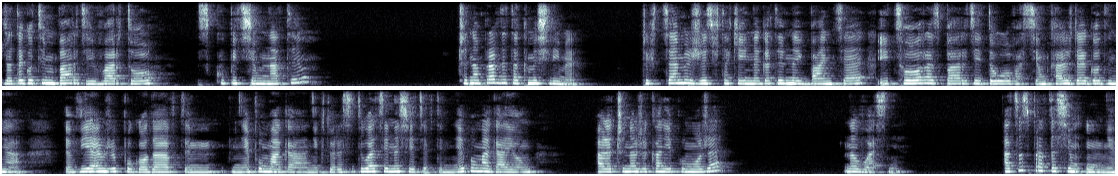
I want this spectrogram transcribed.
Dlatego tym bardziej warto skupić się na tym, czy naprawdę tak myślimy. Czy chcemy żyć w takiej negatywnej bańce i coraz bardziej dołować się każdego dnia? Wiem, że pogoda w tym nie pomaga, niektóre sytuacje na świecie w tym nie pomagają, ale czy narzekanie pomoże? No właśnie. A co sprawdza się u mnie?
